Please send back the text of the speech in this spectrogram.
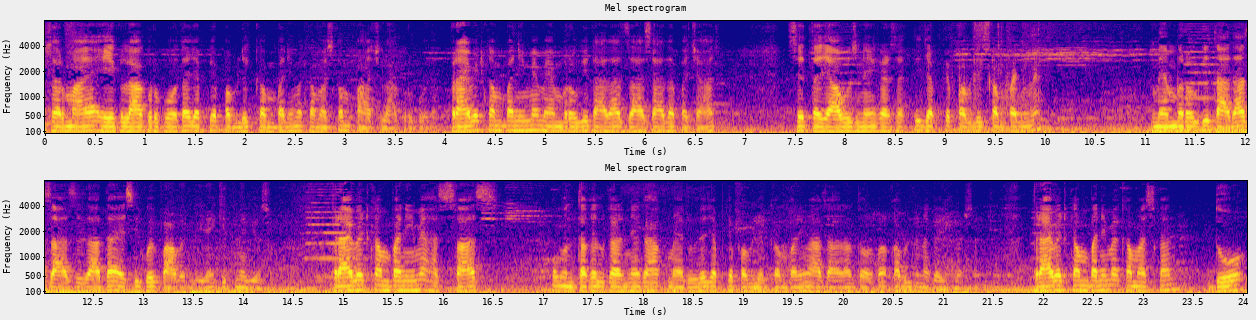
सरमाया एक लाख रुपये होता है, जबकि पब्लिक कंपनी में कम अज़ कम पाँच लाख रुपये होता है। प्राइवेट कंपनी में मेम्बरों की तादाद ज़्यादा से ज़्यादा पचास से तजावज़ नहीं कर सकती, जबकि पब्लिक कंपनी में मेंबरों की तादाद ज़्यादा से ज़्यादा ऐसी कोई पाबंदी नहीं, कितने भी सकते। प्राइवेट कंपनी में हसास को मुंतकिल करने का हक महदूद है, जबकि पब्लिक कंपनी में आज़ादा तौर पर कबल नकली कर सकते। प्राइवेट कंपनी में कम अज़ कम दो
